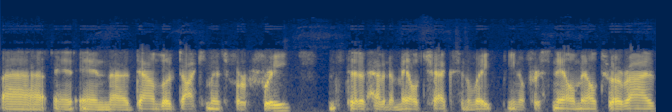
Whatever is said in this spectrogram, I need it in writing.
uh, and, and uh, download documents for free instead of having to mail checks and wait, you know, for snail mail to arrive.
